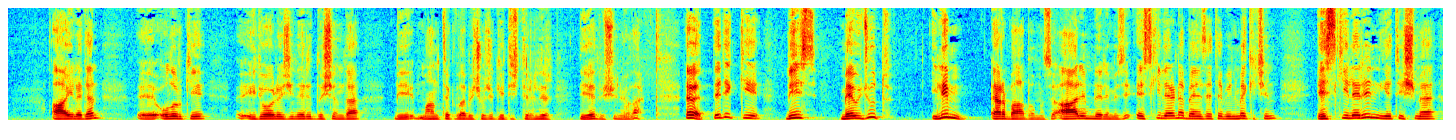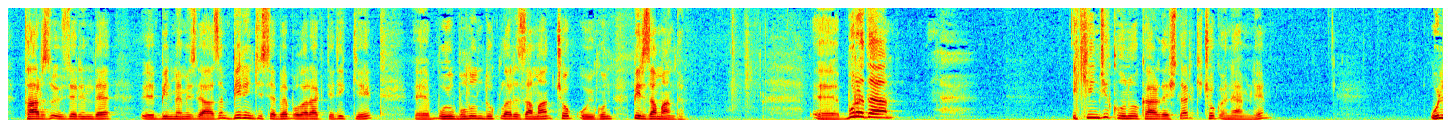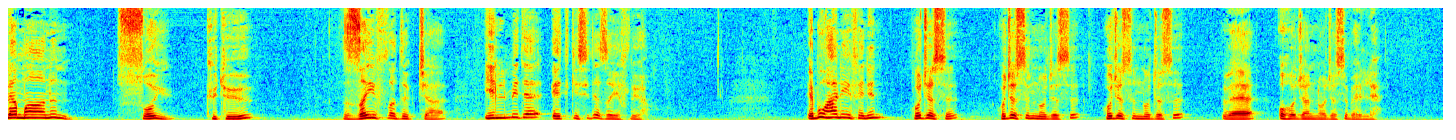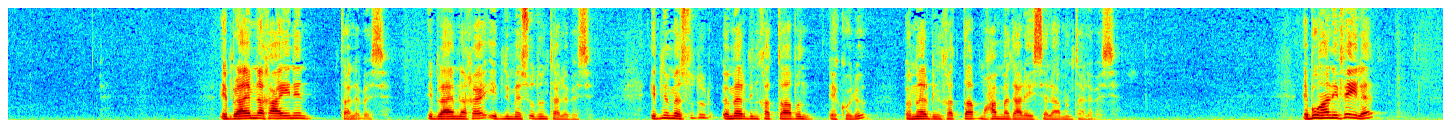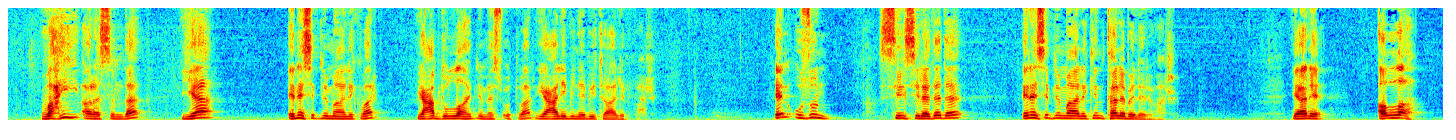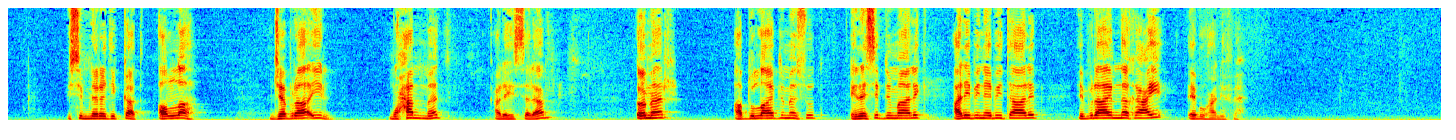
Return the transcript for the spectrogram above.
Aileden e, olur ki e, ideolojileri dışında bir mantıkla bir çocuk yetiştirilir diye düşünüyorlar. Evet dedik ki biz mevcut ilim erbabımızı, alimlerimizi eskilerine benzetebilmek için eskilerin yetişme tarzı üzerinde e, bilmemiz lazım. Birinci sebep olarak dedik ki e, bu bulundukları zaman çok uygun bir zamandı. E, burada ikinci konu kardeşler ki çok önemli. Ulemanın soy kütüğü zayıfladıkça ilmi de etkisi de zayıflıyor. Ebu Hanife'nin hocası, hocasının hocası, hocasının hocası ve o hocanın hocası belli. İbrahim Nakai'nin talebesi. İbrahim Nakai İbn Mesud'un talebesi. İbn Mesud'ur Ömer bin Hattab'ın ekolü. Ömer bin Hattab Muhammed Aleyhisselam'ın talebesi. Ebu Hanife ile vahiy arasında ya Enes İbni Malik var, ya Abdullah İbni Mesud var, ya Ali bin Ebi Talip var. En uzun silsilede de Enes İbni Malik'in talebeleri var. Yani Allah, isimlere dikkat, Allah, Cebrail, Muhammed aleyhisselam, Ömer, Abdullah İbni Mesud, Enes İbni Malik, Ali bin Ebi Talip, İbrahim Nakai, Ebu Hanife.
